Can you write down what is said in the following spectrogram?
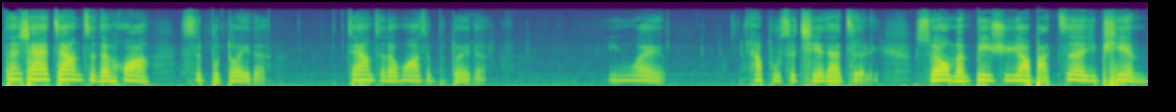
但现在这样子的话是不对的，这样子的话是不对的，因为它不是切在这里，所以我们必须要把这一片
